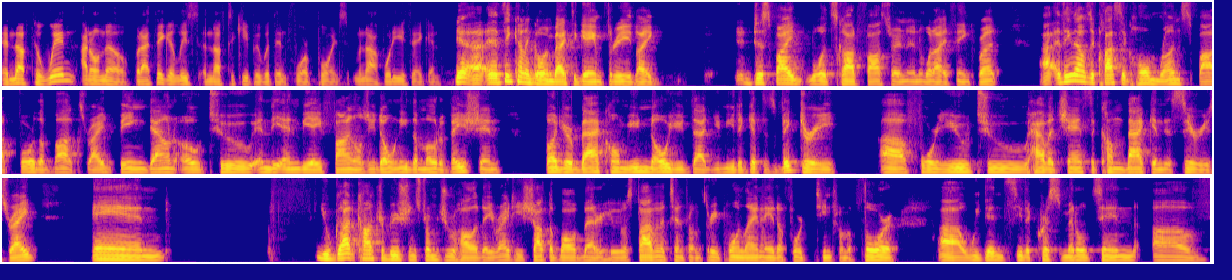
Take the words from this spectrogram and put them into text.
enough to win, I don't know, but I think at least enough to keep it within four points. Munaf, what are you thinking? Yeah, I think kind of going back to game three, like despite what Scott Foster and, and what I think, but I think that was a classic home run spot for the Bucks, right? Being down 0-2 in the NBA finals. You don't need the motivation but you're back home. You know you that you need to get this victory uh, for you to have a chance to come back in this series, right? And you got contributions from Jrue Holiday, right? He shot the ball better. He was five of ten from three point line, eight of fourteen from the floor. Uh, we didn't see the Khris Middleton of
